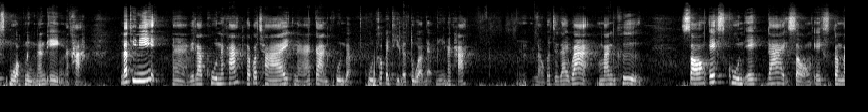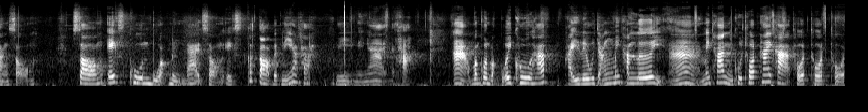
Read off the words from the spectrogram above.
x บวก 1 นั่นเองนะคะ แล้วทีนี้ เวลาคูณนะคะ เราก็ใช้นะการคูณแบบคูณเข้าไปทีละตัวแบบนี้นะคะ เราก็จะได้ว่ามันคือ 2x คูณ x ได้ 2x กำลัง 2 2x คูณบวก 1 ได้ 2x ก็ตอบแบบนี้ค่ะ นี่ง่ายๆนะคะอ่าบางคนบอกโอ้ยครูครับไปเร็วจังไม่ทันเลยอ่าไม่ทันครูทดให้ค่ะ ทดทดทด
